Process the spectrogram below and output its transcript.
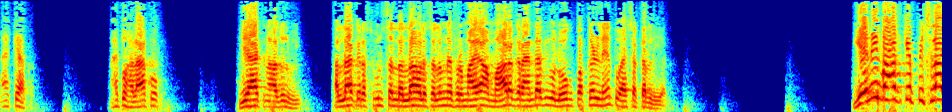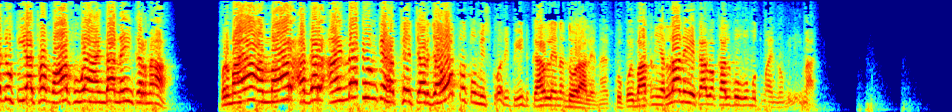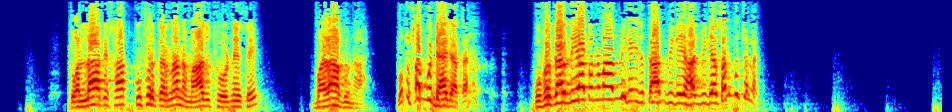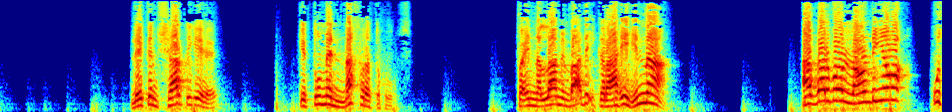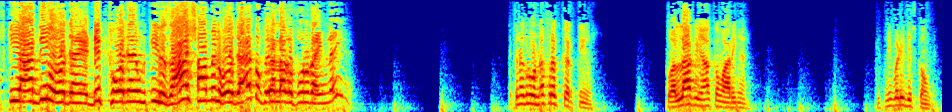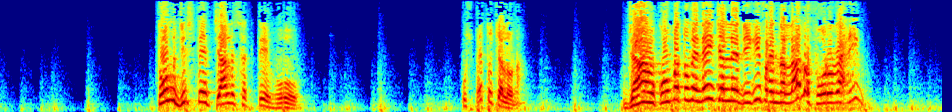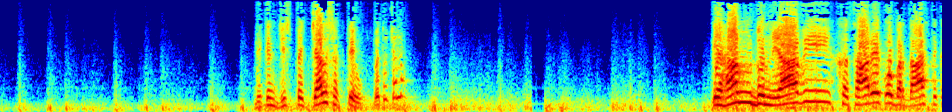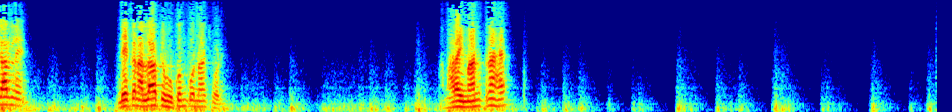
میں کیا کروں؟ میں تو ہلاک ہو یہ آیت نازل ہوئی۔ اللہ کے رسول صلی اللہ علیہ وسلم نے فرمایا، مار اگر آئندہ بھی وہ لوگ پکڑ لیں تو ایسا کر لیا۔ یہ نہیں بات کہ پچھلا جو کیا تھا معاف ہوا، آئندہ نہیں کرنا۔ فرمایا، امار اگر آئندہ بھی ان کے ہتھے چڑھ جاؤ تو تم اس کو ریپیٹ کر لینا، دوہرا لینا۔ اس کو کوئی بات نہیں، اللہ نے یہ کہا وہ کلب وہ مطمئن ملی مار تو اللہ کے ساتھ کفر کرنا نماز چھوڑنے سے بڑا گناہ ہے۔ وہ تو سب کچھ ڈہ جاتا ہے نا۔ کفر کر دیا تو نماز بھی گئی، زکات بھی گئی، حج بھی گیا، سب کچھ چلا لیکن شرط یہ ہے کہ تمہیں نفرت ہو۔ فن اللہ میں بعد اکراہ ہننا اگر وہ لانڈیوں اس کی عادی ہو جائیں، ڈکٹ ہو جائیں، ان کی رضا شامل ہو جائے تو پھر اللہ غفور الرحیم نہیں ہے۔ لیکن اگر وہ نفرت کرتی ہیں تو اللہ کے یہاں کماریاں ہیں۔ کتنی بڑی ڈسکاؤنٹ تم جس پہ چل سکتے ہو، اس پہ تو چلو نا۔ جہاں حکومت تمہیں نہیں چلنے دی گی فن اللہ غفور الرحیم۔ لیکن جس پہ چل سکتے ہو، اس پہ تو چلو۔ کہ ہم دنیاوی خسارے کو برداشت کر لیں، لیکن اللہ کے حکم کو نہ چھوڑیں۔ ہمارا ایمان اتنا ہے۔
